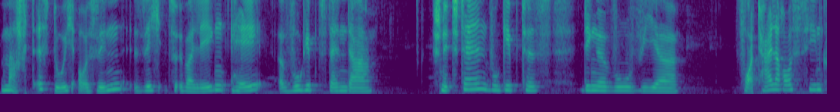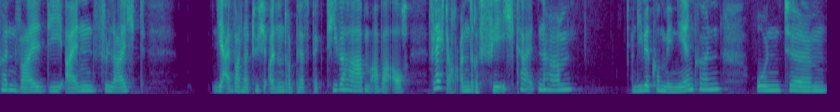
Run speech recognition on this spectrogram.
macht es durchaus Sinn, sich zu überlegen, hey, wo gibt es denn da Schnittstellen? Wo gibt es Dinge, wo wir Vorteile rausziehen können, weil die einen vielleicht ja einfach natürlich eine andere Perspektive haben, aber auch vielleicht auch andere Fähigkeiten haben, die wir kombinieren können. Und ähm,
